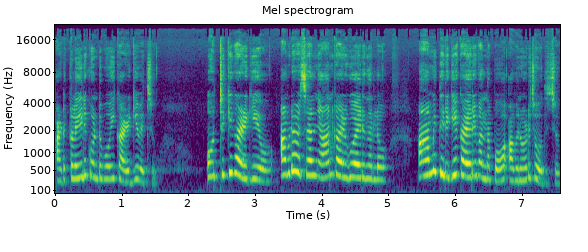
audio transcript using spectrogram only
അടുക്കളയിൽ കൊണ്ടുപോയി കഴുകി വെച്ചു. ഒറ്റയ്ക്ക് കഴുകിയോ? അവിടെ വെച്ചാൽ ഞാൻ കഴുകുമായിരുന്നല്ലോ. ആമി തിരികെ കയറി വന്നപ്പോൾ അവനോട് ചോദിച്ചു.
